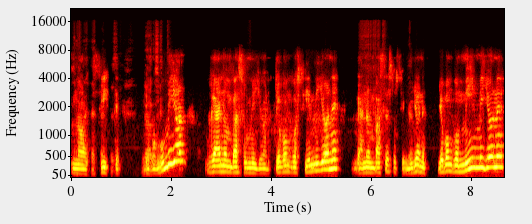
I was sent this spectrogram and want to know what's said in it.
No existe. yo pongo un millón, gano en base a un millón. Yo pongo 100 millones, gano en base a esos 100 millones. Yo pongo mil millones,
